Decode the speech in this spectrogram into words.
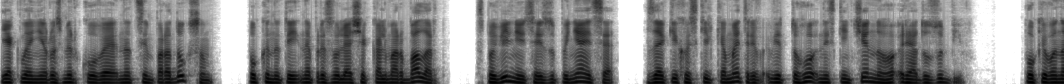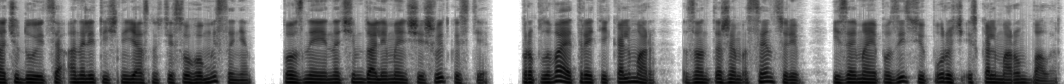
як Лені розмірковує над цим парадоксом, покинутий непризволяще кальмар Балард сповільнюється і зупиняється за якихось кілька метрів від того нескінченного ряду зубів. Поки вона чудується аналітичній ясності свого мислення, повз неї на чим далі меншій швидкості, пропливає третій кальмар з вантажем сенсорів і займає позицію поруч із кальмаром Балард.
